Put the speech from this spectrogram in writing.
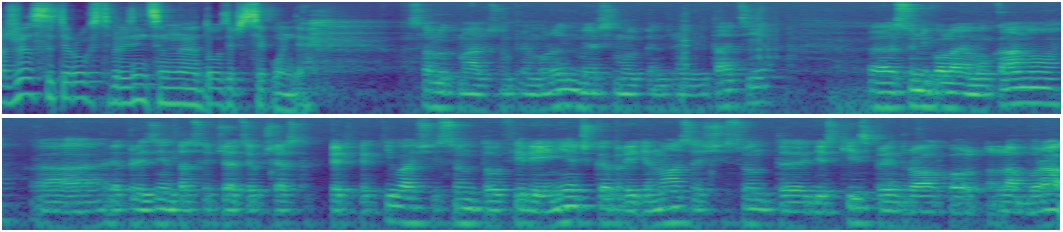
Aș vrea să te rog să te prezinți în 20 secunde. Salut, Marius, în primul rând. Mersi mult pentru invitație. Uh, sunt Nicolae Mocanu, uh, reprezint Asociația Obșească Perspectiva și sunt o fire energică, prietenoasă și sunt uh, deschis pentru a colabora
